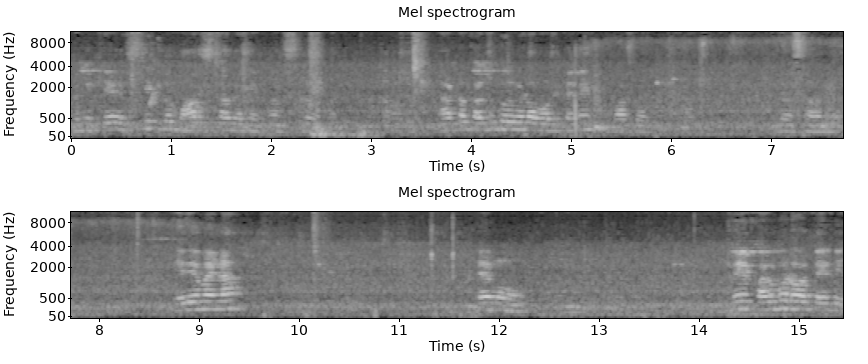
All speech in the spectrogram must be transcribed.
కొన్ని కే- సీట్లు మారుస్తారనే పరిస్థితిలో ఉంది. దాంట్లో కందుకూరు కూడా ఒకటని మాకు చేస్తా ఏదేమైనా మేము మే పదమూడవ తేదీ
